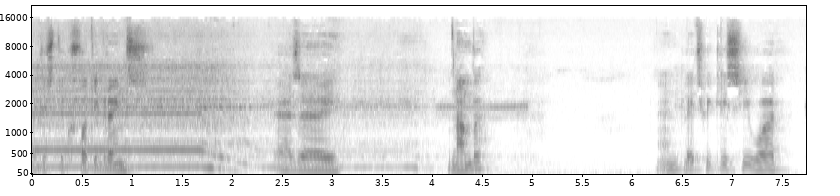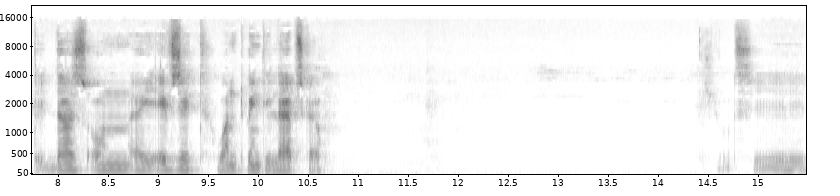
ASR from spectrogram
I just took 40 grains as a number and let's quickly see what it does on a FZ120 lab scale. You'll see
